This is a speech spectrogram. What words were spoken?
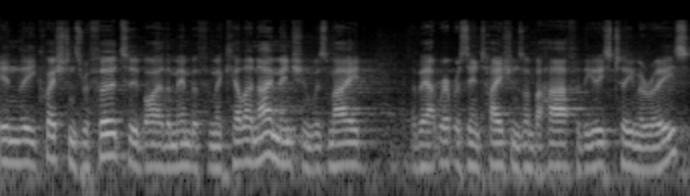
in the questions referred to by the member for Mackellar, no mention was made about representations on behalf of the East Timorese,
